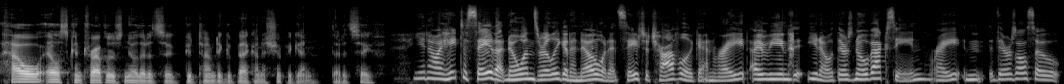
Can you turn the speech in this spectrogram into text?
How else can travelers know that it's a good time to get back on a ship again, that it's safe? You know, I hate to say that no one's really going to know when it's safe to travel again, right? I mean, you know, there's no vaccine, right? And there's also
